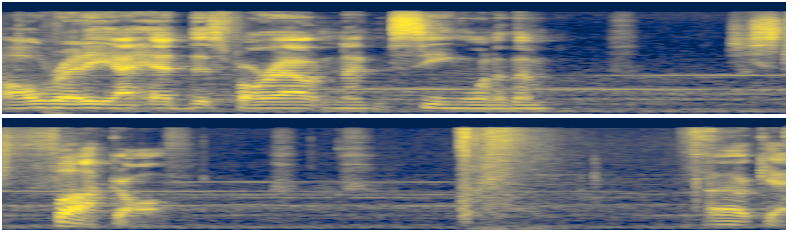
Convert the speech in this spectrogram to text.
Already I head this far out and I'm seeing one of them. Just fuck off. Okay.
